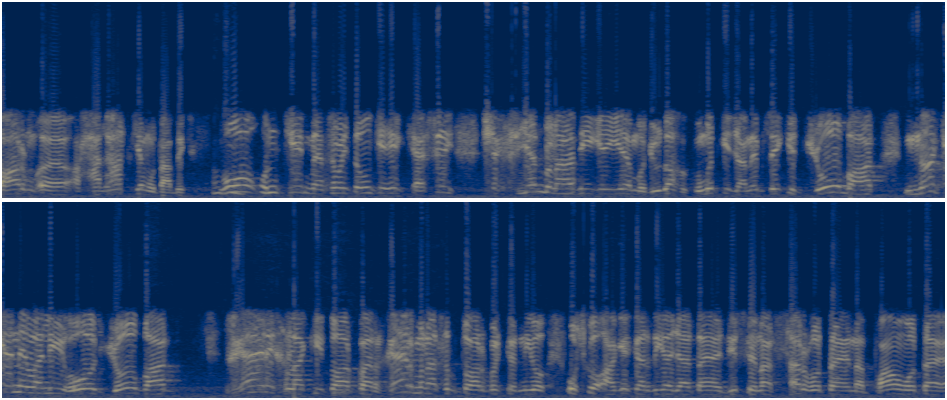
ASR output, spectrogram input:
और हालात के मुताबिक। वो उनकी मैं समझता हूँ कि एक ऐसी शख्सियत बना दी गई है मौजूदा हुकूमत की जानब से कि जो बात ना कहने वाली हो जो बात गैर इखलाकी तौर पर, गैर मुनासिब तौर पर करनी हो उसको आगे कर दिया जाता है, जिससे ना सर होता है, ना पाँव होता है,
